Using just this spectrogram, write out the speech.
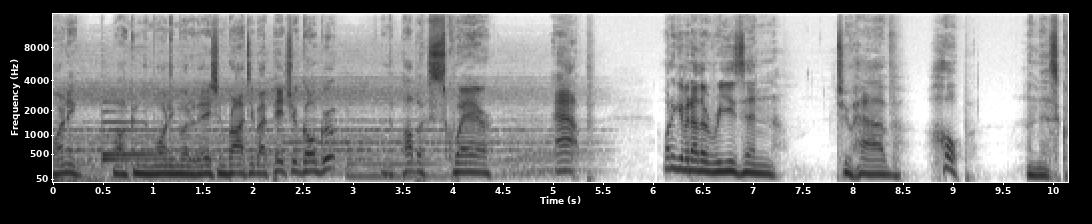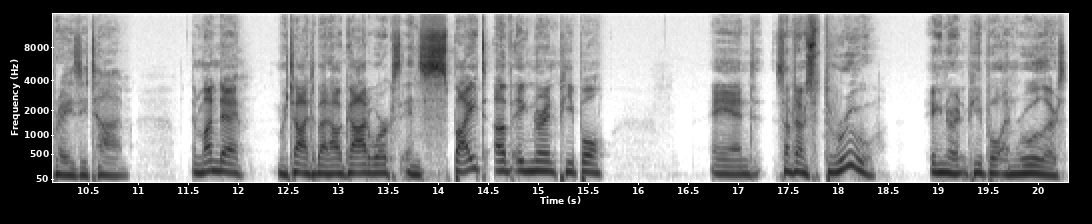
Morning. Welcome to Morning Motivation brought to you by Patriot Gold Group and the Public Square app. I want to give another reason to have hope in this crazy time. And Monday, we talked about how God works in spite of ignorant people and sometimes through ignorant people and rulers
